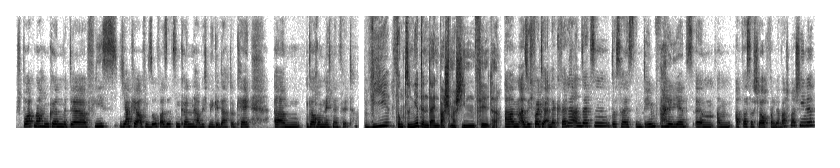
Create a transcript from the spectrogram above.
Sport machen können, mit der Fließjacke auf dem Sofa sitzen können, habe ich mir gedacht, okay, ähm, warum nicht einen Filter? Wie funktioniert denn dein Waschmaschinenfilter? Ähm, also ich wollte ja an der Quelle ansetzen, das heißt in dem Fall jetzt ähm, am Abwasserschlauch von der Waschmaschine.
